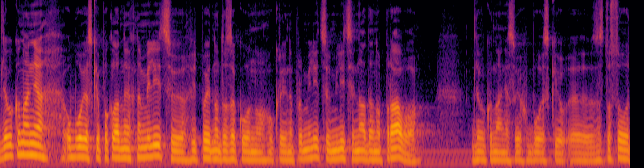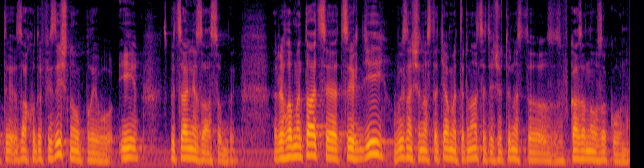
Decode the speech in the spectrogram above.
Для виконання обов'язків, покладених на міліцію, відповідно до закону України про міліцію, міліції надано право для виконання своїх обов'язків е, застосовувати заходи фізичного впливу і спеціальні засоби. Регламентація цих дій визначена статтями 13 і 14 вказаного закону.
